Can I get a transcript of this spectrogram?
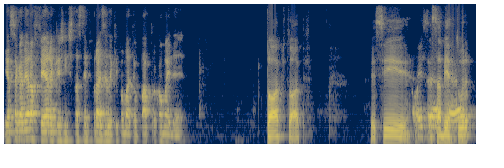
e essa galera fera que a gente está sempre trazendo aqui para bater um papo, trocar uma ideia. Top, top. Esse, Esse essa é, abertura.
